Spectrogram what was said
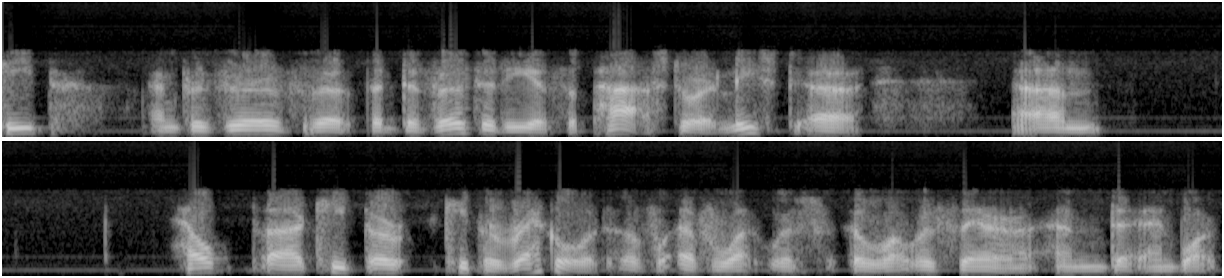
keep and preserve the, the diversity of the past, or at least uh, um, help uh, keep a keep a record of of what was of what was there and and what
